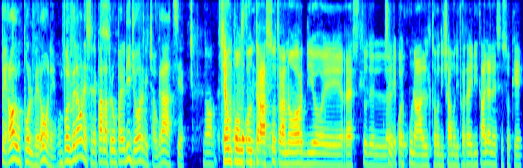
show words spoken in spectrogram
però è un polverone. Un polverone se ne parla per un paio di giorni, ciao, grazie. No, C'è un po' un contrasto tra Nordio e il resto del, Sì. e qualcun altro, diciamo, di Fratelli d'Italia, nel senso che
